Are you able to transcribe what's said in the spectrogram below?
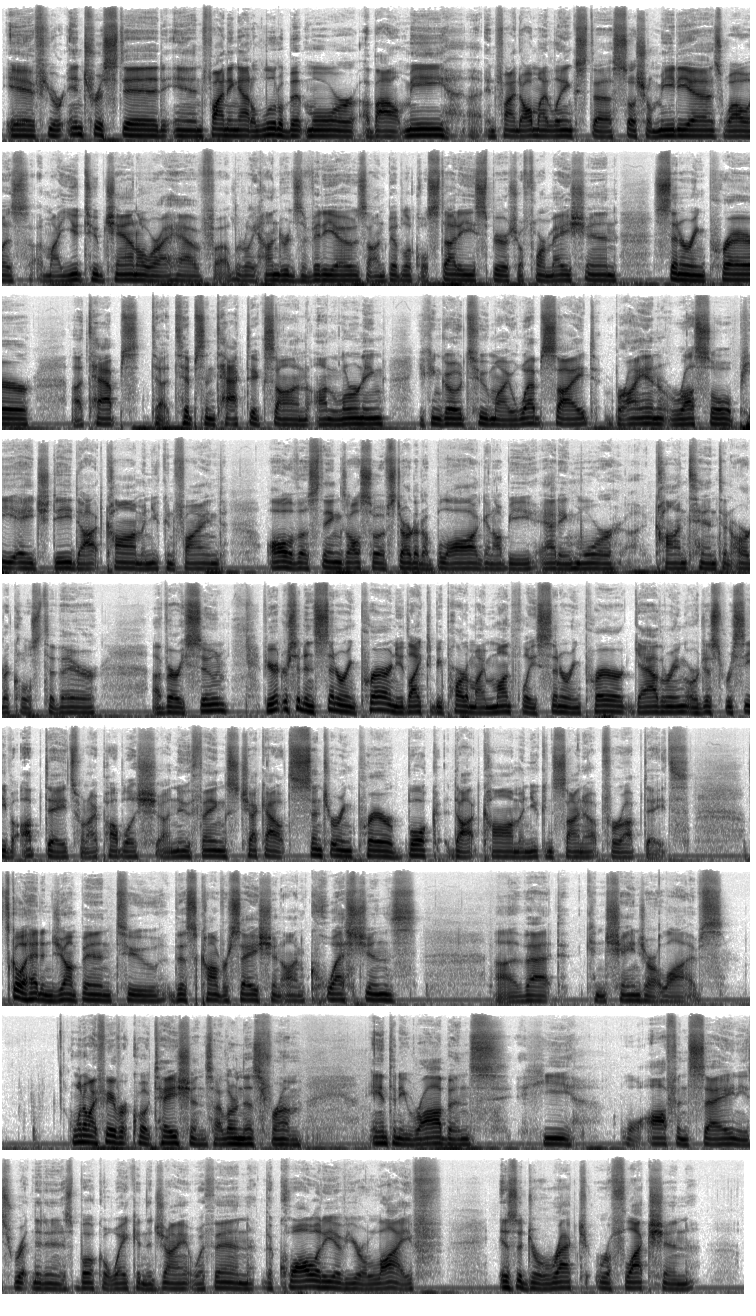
If you're interested in finding out a little bit more about me uh, and find all my links to social media as well as my YouTube channel, where I have uh, literally hundreds of videos on biblical studies, spiritual formation, centering prayer, uh, taps, t- tips and tactics on, on learning, you can go to my website, brianrussellphd.com, and you can find all of those things. Also, I've started a blog, and I'll be adding more content and articles to there. Uh, very soon. If you're interested in centering prayer and you'd like to be part of my monthly centering prayer gathering or just receive updates when I publish uh, new things, check out centeringprayerbook.com and you can sign up for updates. Let's go ahead and jump into this conversation on questions uh, that can change our lives. One of my favorite quotations, I learned this from Anthony Robbins. He will often say, and he's written it in his book, Awaken the Giant Within the quality of your life is a direct reflection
